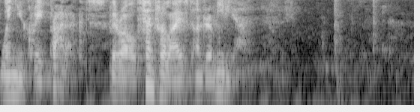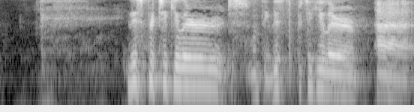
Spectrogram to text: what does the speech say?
when you create products. They're all centralized under media. This particular, just one thing, this particular uh,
